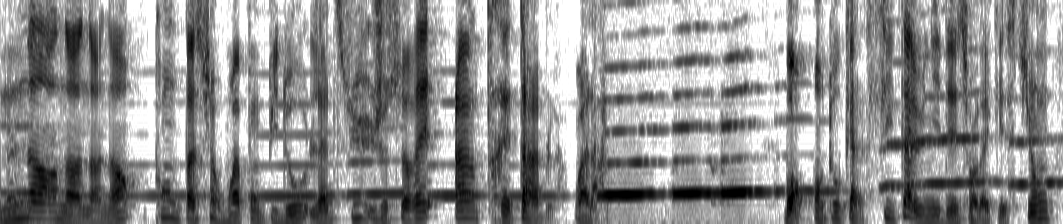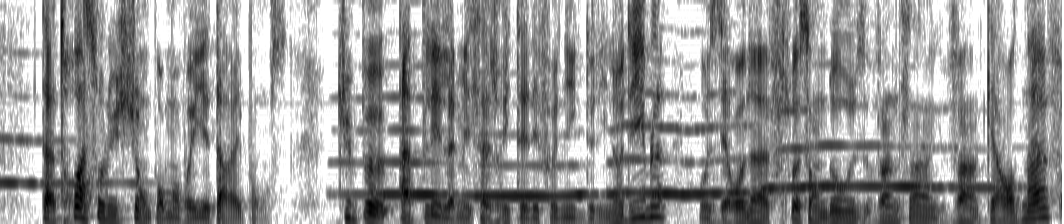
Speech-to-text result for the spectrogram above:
Non, non, non, non. Compte pas sur moi, Pompidou. Là-dessus, je serai intraitable. Voilà. Bon, en tout cas, si t'as une idée sur la question, t'as trois solutions pour m'envoyer ta réponse. Tu peux appeler la messagerie téléphonique de l'inaudible au 09 72 25 20 49.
